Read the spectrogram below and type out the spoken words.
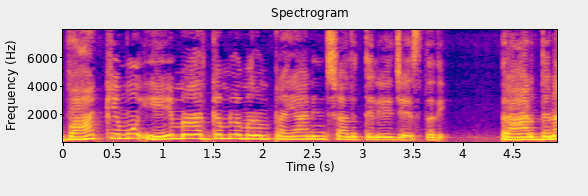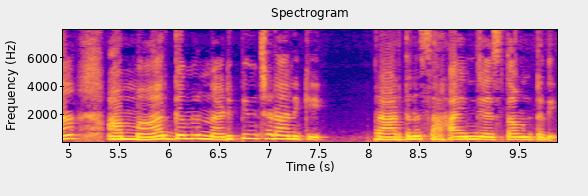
వాక్యము ఏ మార్గంలో మనం ప్రయాణించాలో తెలియజేస్తుంది. ప్రార్థన ఆ మార్గంలో నడిపించడానికి ప్రార్థన సహాయం చేస్తూ ఉంటుంది.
